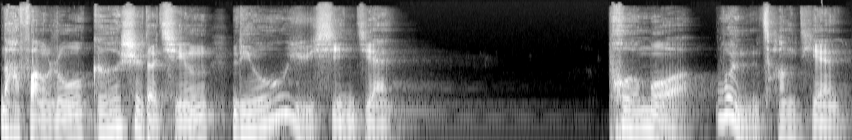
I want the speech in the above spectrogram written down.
那仿如隔世的情，留于心间。泼墨问苍天，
